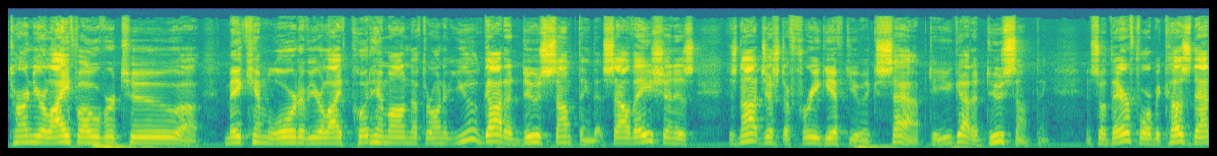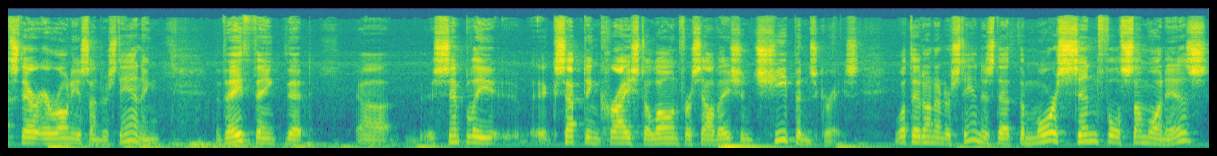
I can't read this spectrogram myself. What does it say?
turn your life over to, uh, make him Lord of your life, put him on the throne. You've got to do something. That salvation is, is not just a free gift you accept, you got to do something. And so, therefore, because that's their erroneous understanding, they think that uh, simply accepting Christ alone for salvation cheapens grace. What they don't understand is that the more sinful someone is,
